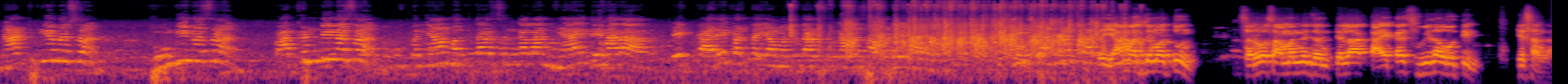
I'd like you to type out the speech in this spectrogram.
नाटकीय नसन ढोंगी नसन पाखंडी नसन पण या मतदारसंघाला न्याय देणारा एक कार्यकर्ता या मतदारसंघाला सापडलेला आहे. या माध्यमातून सर्वसामान्य जनतेला काय काय सुविधा होतील हे सांगा.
